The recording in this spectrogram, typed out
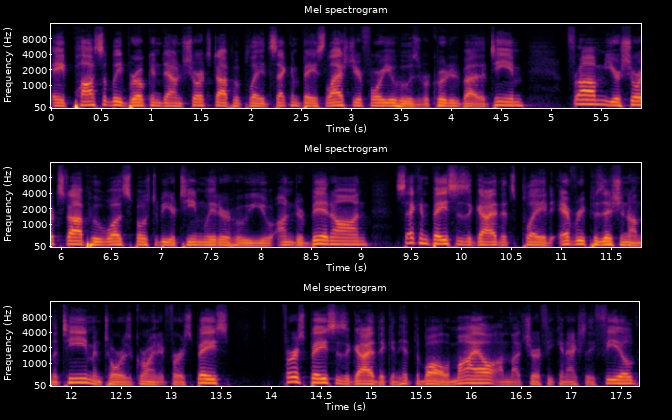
a possibly broken down shortstop who played second base last year for you, who was recruited by the team, from your shortstop who was supposed to be your team leader, who you underbid on. Second base is a guy that's played every position on the team and tore his groin at first base. First base is a guy that can hit the ball a mile. I'm not sure if he can actually field.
